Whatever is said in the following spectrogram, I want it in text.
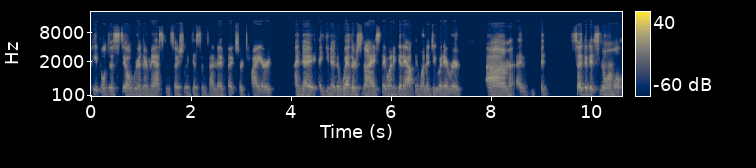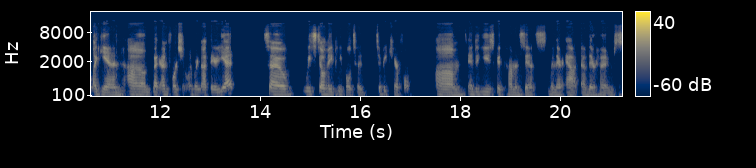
people to still wear their mask and socially distance. I know folks are tired. I know, you know, the weather's nice. They want to get out. They want to do whatever. Um, so that it's normal again. Um, but unfortunately, we're not there yet. So we still need people to to be careful um, and to use good common sense when they're out of their homes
